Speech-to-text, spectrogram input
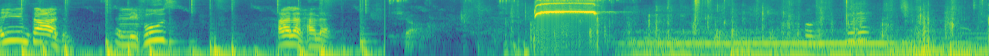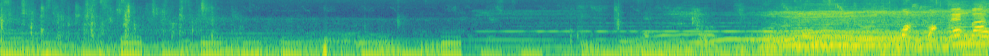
الحين تعادل. اللي يفوز حلال حلال زين بقى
